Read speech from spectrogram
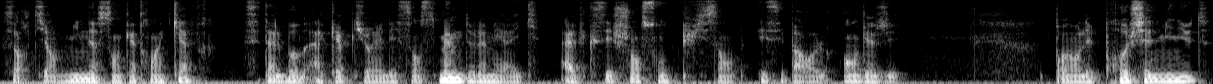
Sorti en 1984, cet album a capturé l'essence même de l'Amérique avec ses chansons puissantes et ses paroles engagées. Pendant les prochaines minutes,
